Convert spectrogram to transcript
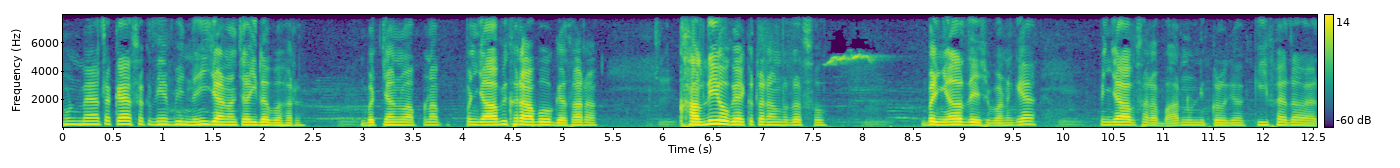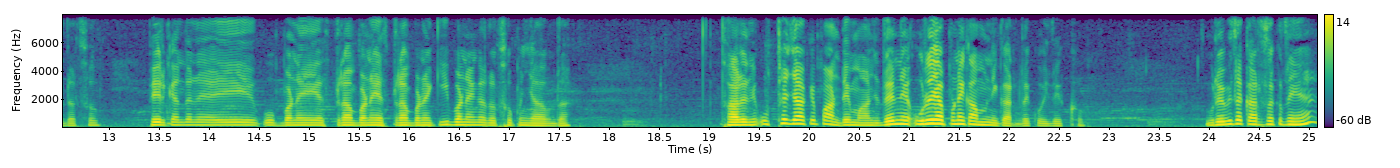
ਹੁਣ ਮੈਂ ਤਾਂ ਕਹਿ ਸਕਦੀ ਹਾਂ ਵੀ ਨਹੀਂ ਜਾਣਾ ਚਾਹੀਦਾ ਬਾਹਰ। ਬੱਚਿਆਂ ਨੂੰ ਆਪਣਾ ਪੰਜਾਬ ਹੀ ਖਰਾਬ ਹੋ ਗਿਆ ਸਾਰਾ। ਖਾਲੀ ਹੋ ਗਿਆ ਇੱਕ ਤਰ੍ਹਾਂ ਦਾ ਦੱਸੋ। ਭਈਆਂ ਦਾ ਦੇਸ਼ ਬਣ ਗਿਆ। ਪੰਜਾਬ ਸਾਰਾ ਬਾਹਰ ਨੂੰ ਨਿਕਲ ਗਿਆ। ਕੀ ਫਾਇਦਾ ਹੋਇਆ ਦੱਸੋ। ਫਿਰ ਕਹਿੰਦੇ ਨੇ ਇਹ ਉਹ ਬਣੇ, ਇਸ ਤਰ੍ਹਾਂ ਬਣੇ, ਇਸ ਤਰ੍ਹਾਂ ਬਣੇ। ਕੀ ਬਣੇਗਾ ਦੱਸੋ ਪੰਜਾਬ ਦਾ। ਸਾਰੇ ਨੇ ਉੱਥੇ ਜਾ ਕੇ ਭਾਂਡੇ ਮਾਂਜਦੇ ਨੇ। ਉਰੇ ਆਪਣੇ ਕੰਮ ਨਹੀਂ ਕਰਦੇ ਕੋਈ, ਦੇਖੋ। ਉਰੇ ਵੀ ਤਾਂ ਕਰ ਸਕਦੇ ਆ।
